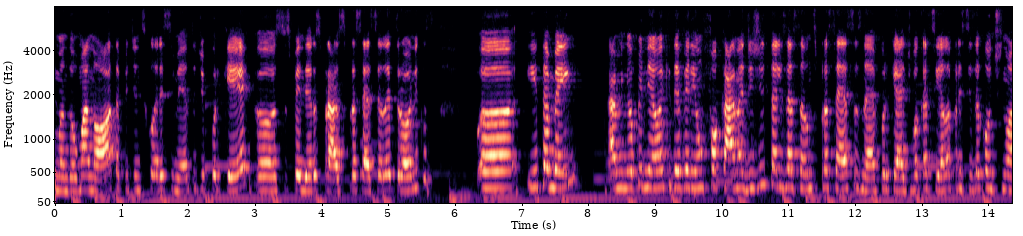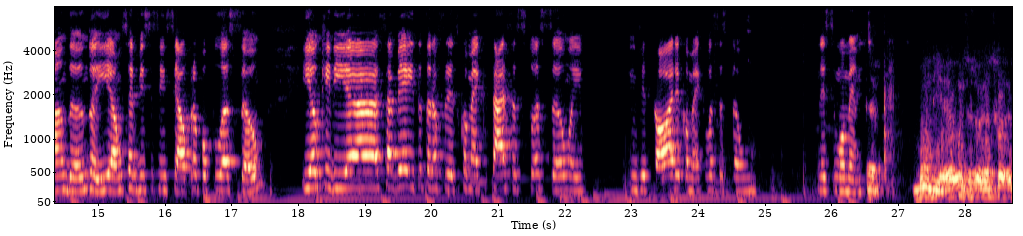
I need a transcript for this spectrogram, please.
mandou uma nota pedindo esclarecimento de por que uh, suspender os prazos dos processos eletrônicos. Uh, e também a minha opinião é que deveriam focar na digitalização dos processos, né? Porque a advocacia ela precisa continuar andando aí, é um serviço essencial para a população. E eu queria saber aí, doutora Alfredo, como é que tá essa situação aí em Vitória? Como é que vocês estão nesse momento? É, bom dia, eu, eu, sou, eu, sou, eu,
